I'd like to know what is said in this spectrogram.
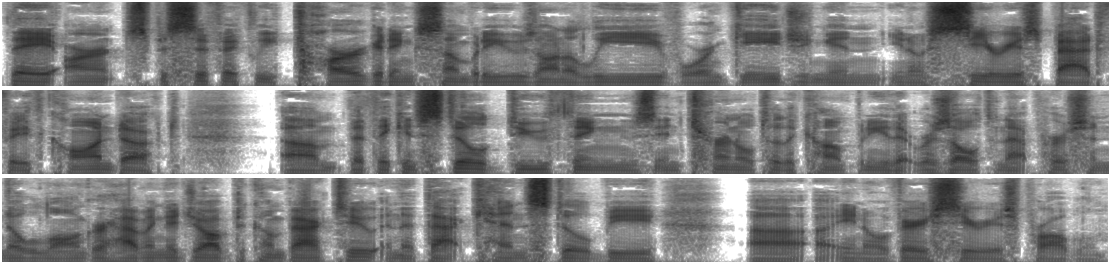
they aren't specifically targeting somebody who's on a leave or engaging in, you know, serious bad faith conduct, um, that they can still do things internal to the company that result in that person no longer having a job to come back to, and that that can still be, uh, you know, a very serious problem.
